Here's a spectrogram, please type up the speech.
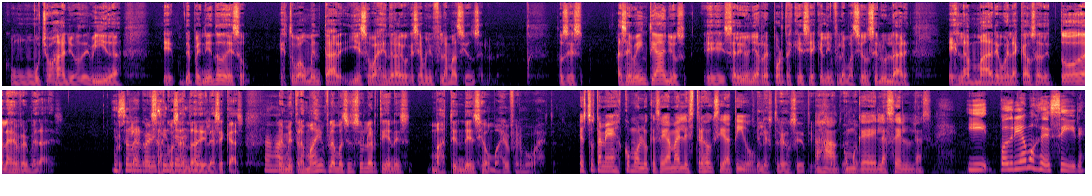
con muchos años de vida. Eh, dependiendo de eso, esto va a aumentar y eso va a generar algo que se llama inflamación celular. Entonces, hace 20 años eh, salieron ya reportes que decían que la inflamación celular es la madre o es la causa de todas las enfermedades. Claro, esas cosas nadie le hace caso. Pues mientras más inflamación celular tienes, más tendencia o más enfermo vas a estar. Esto también es como lo que se llama el estrés oxidativo. El estrés oxidativo. Ajá, como que las células. Y podríamos decir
